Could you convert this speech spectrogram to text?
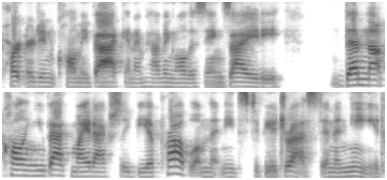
partner didn't call me back and I'm having all this anxiety. Them not calling you back might actually be a problem that needs to be addressed and a need.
